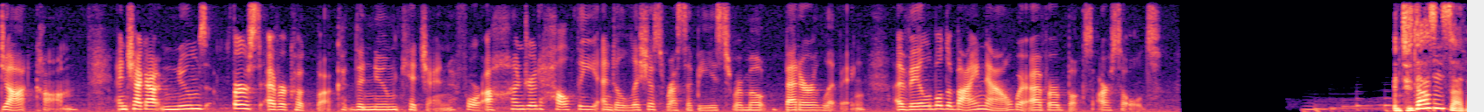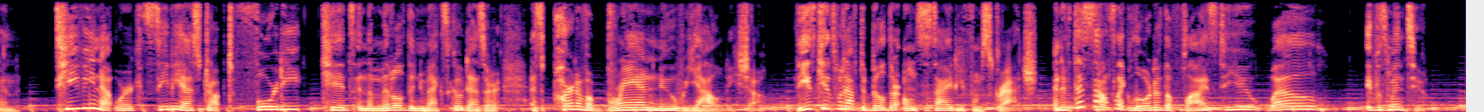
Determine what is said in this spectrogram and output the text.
dot com and check out Noom's first ever cookbook, The Noom Kitchen, for a hundred healthy and delicious recipes to promote better living. Available to buy now wherever books are sold. In 2007, TV network CBS dropped 40 kids in the middle of the New Mexico desert as part of a brand new reality show. These kids would have to build their own society from scratch. And if this sounds like Lord of the Flies to you, well, it was meant to.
